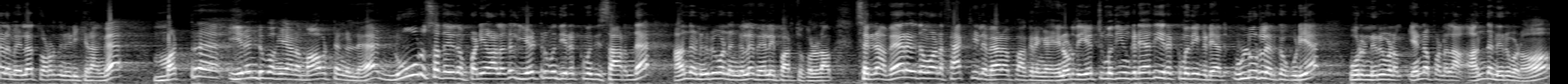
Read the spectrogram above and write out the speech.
நிலைமையில் தொடர்ந்து நீடிக்கிறாங்க. மற்ற இரண்டு வகையான மாவட்டங்களில் நூறு சதவீதம் பணியாளர்கள் ஏற்றுமதி இறக்குமதி சார்ந்த அந்த நிறுவனங்களில் வேலை பார்த்துக் கொள்ளலாம். சரி நான் வேற விதமான ஃபேக்டரியில் வேலை பார்க்குறேங்க. என்னோட ஏற்றுமதியும் கிடையாது இறக்குமதியும் கிடையாது. உள்ளூரில் இருக்கக்கூடிய ஒரு நிறுவனம். என்ன பண்ணலாம்? அந்த நிறுவனம்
